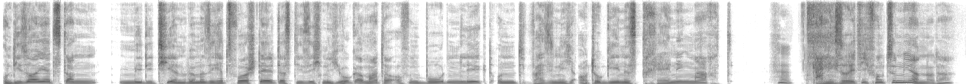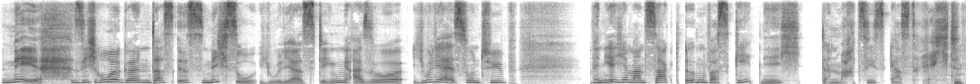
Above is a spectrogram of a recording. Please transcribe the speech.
Und die soll jetzt dann meditieren. Wenn man sich jetzt vorstellt, dass die sich eine Yogamatte auf den Boden legt und, weiß ich nicht, autogenes Training macht, hm. Kann nicht so richtig funktionieren, oder? Nee, sich Ruhe gönnen, das ist nicht so Julias Ding. Also Julia ist so ein Typ, wenn ihr jemand sagt, irgendwas geht nicht, dann macht sie es erst recht. Hm.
